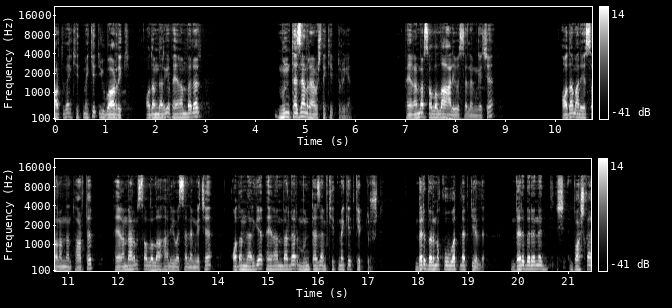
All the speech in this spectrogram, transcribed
ortidan ketma ket yubordik. Odamlarga payg'ambarlar muntazam ravishda kelib turgan. Payg'ambar sollallohu alayhi vasallamgacha odam alayhissalomdan tortib payg'ambarimiz sollallohu alayhi vasallamgacha odamlarga payg'ambarlar muntazam ketma ket kelib turishdi. Bir birini quvvatlab keldi. Bir birini boshqa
